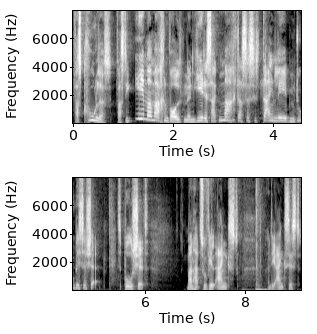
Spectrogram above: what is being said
Was Cooles, was die immer machen wollten, denn jeder sagt, mach das, es ist dein Leben, du bist der Chef. Das ist Bullshit. Man hat zu viel Angst. Und die Angst ist,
